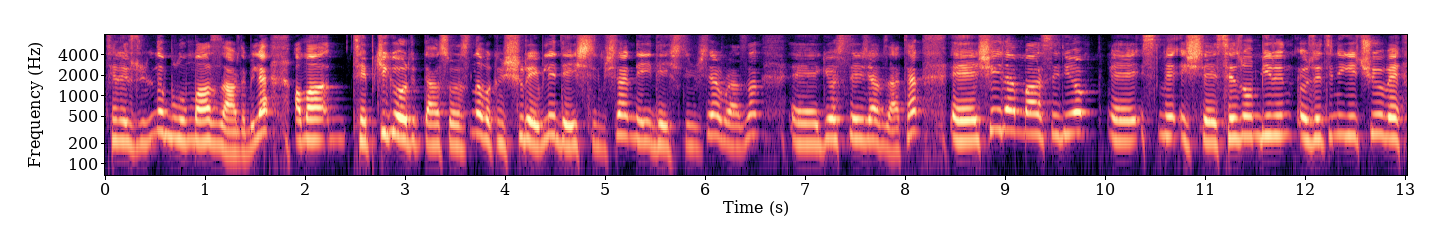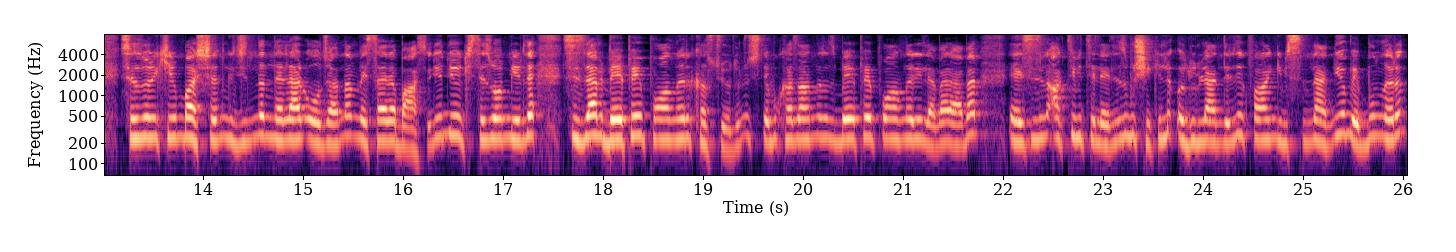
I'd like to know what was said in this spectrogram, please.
tenezzülünde bulunmazlardı bile. Ama tepki gördükten sonrasında bakın şurayı bile değiştirmişler. Neyi değiştirmişler birazdan e, göstereceğim zaten. E, şeyden bahsediyor e, ismi işte sezon 1'in özetini geçiyor ve sezon 2'nin başlangıcında neler olacağından vesaire bahsediyor. Diyor ki sezon 1'de sizler BP puanları kasıyordunuz. İşte bu kazandığınız BP puanlarıyla beraber e, sizin aktivitelerinizi bu şekilde ödüllendirdik falan gibisinden diyor ve bunların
